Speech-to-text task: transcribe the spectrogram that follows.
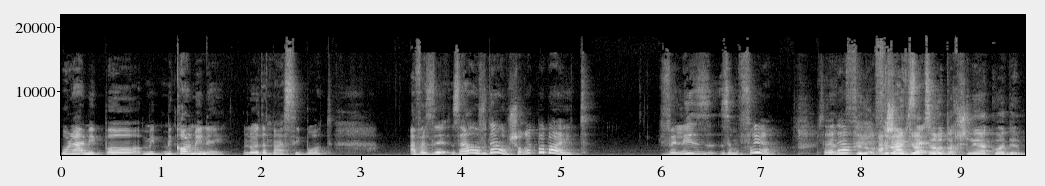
אולי מפה, מכל מיני, לא יודעת מה הסיבות, אבל זה, זה העובדה, הוא שורק בבית. ולי זה, זה מפריע, בסדר? כן, אפילו, אפילו הייתי זה... עוצר אותך שנייה קודם.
